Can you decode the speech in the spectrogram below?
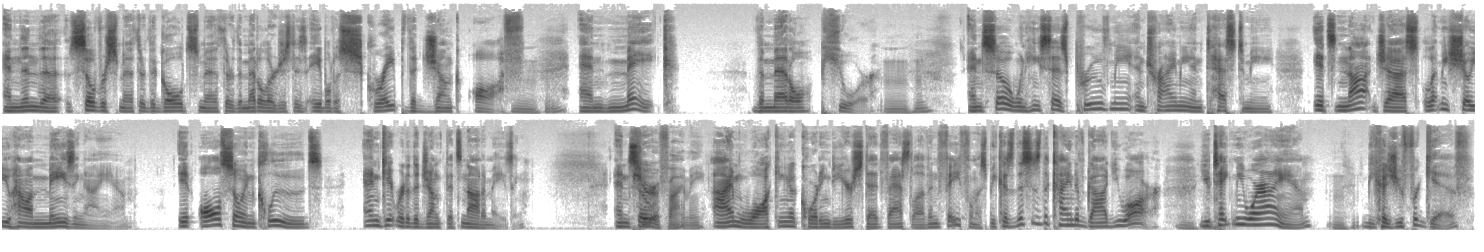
And then the silversmith or the goldsmith or the metallurgist is able to scrape the junk off mm-hmm. and make the metal pure. Mm-hmm. And so when he says, prove me and try me and test me, it's not just, let me show you how amazing I am. It also includes, and get rid of the junk that's not amazing. And so Purify me. I'm walking according to your steadfast love and faithfulness because this is the kind of God you are. You mm-hmm. take me where I am mm-hmm. because you forgive.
